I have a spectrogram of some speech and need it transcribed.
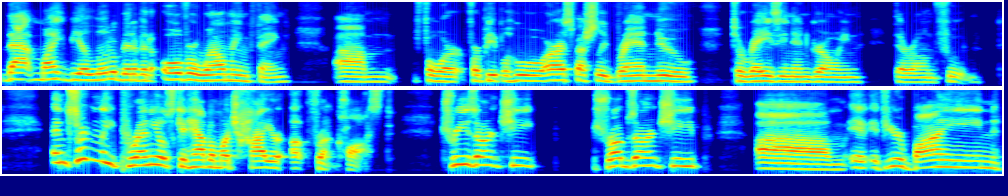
that might be a little bit of an overwhelming thing um, for for people who are especially brand new to raising and growing their own food. And certainly perennials can have a much higher upfront cost. Trees aren't cheap, shrubs aren't cheap. Um, if, if, you're buying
